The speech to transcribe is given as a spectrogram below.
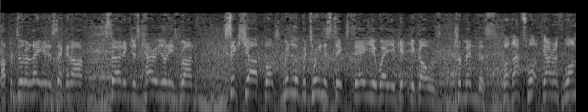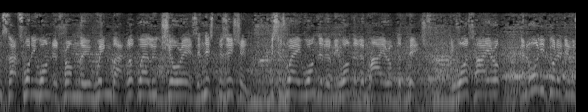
up until the late in the second half. Sterling just carries on his run. Six-yard box, middle of between the sticks. There you where you get your goals. Tremendous. But that's what Gareth wants. That's what he wanted from the wing back. Look where Luke Shaw is in this position. This is where he wanted him. He wanted him higher up the pitch. He was higher up, and all you've got to do is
